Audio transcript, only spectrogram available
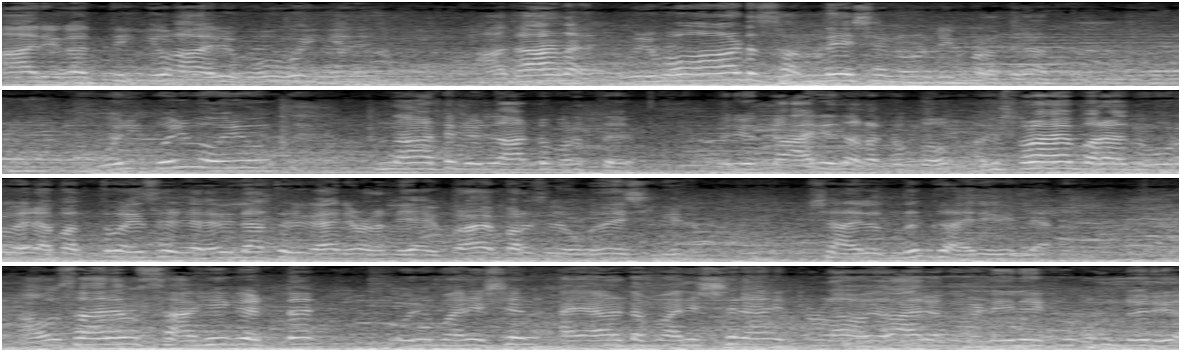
ആര് കത്തിക്കും ആര് പോകും ഇങ്ങനെ. അതാണ് ഒരുപാട് സന്ദേശങ്ങളുണ്ട് ഈ പടത്തിനകത്ത് ഒരു ഒരു ഒരു നാട്ടിലൊരു നാട്ടുപുറത്ത് ഒരു കാര്യം നടക്കുമ്പോൾ അഭിപ്രായം പറയാൻ നൂറ് പേരാ. പത്ത് പൈസ ചിലവില്ലാത്തൊരു കാര്യമാണല്ലേ അഭിപ്രായം പറച്ചിൽ ഉപദേശിക്കലും. പക്ഷെ അതിലൊന്നും കാര്യമില്ല. അവസാനം സഹി കെട്ട് ഒരു മനുഷ്യൻ അയാളുടെ മനുഷ്യനായിട്ടുള്ള അവതാരം വെളിയിലേക്ക് കൊണ്ടുവരിക.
